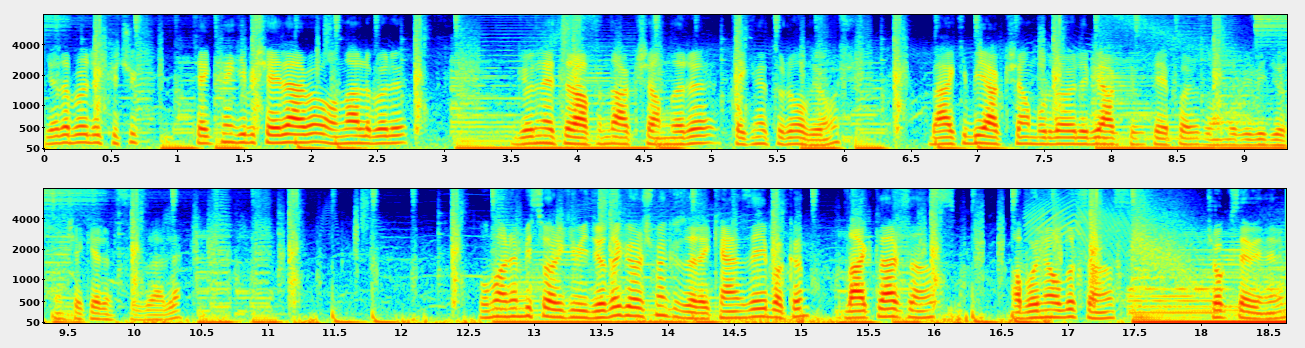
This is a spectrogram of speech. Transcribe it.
Ya da böyle küçük tekne gibi şeyler var. Onlarla böyle gölün etrafında akşamları tekne turu oluyormuş. Belki bir akşam burada öyle bir aktivite yaparız. Onun da bir videosunu çekerim sizlerle. Umarım bir sonraki videoda görüşmek üzere. Kendinize iyi bakın. Like'larsanız, abone olursanız çok sevinirim.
